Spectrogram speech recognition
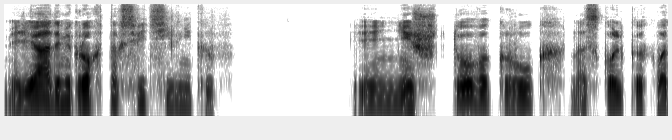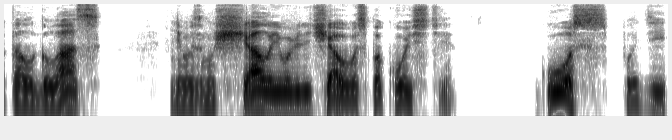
мириадами крохотных светильников, и ничто вокруг, насколько хватал глаз, не возмущало его величавого спокойствия. Господи!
